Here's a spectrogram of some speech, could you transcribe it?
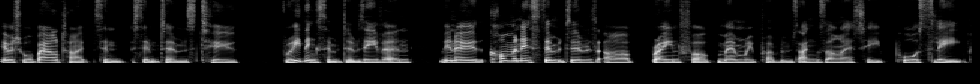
irritable bowel type sim- symptoms to breathing symptoms, even. You know, commonest symptoms are brain fog, memory problems, anxiety, poor sleep.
